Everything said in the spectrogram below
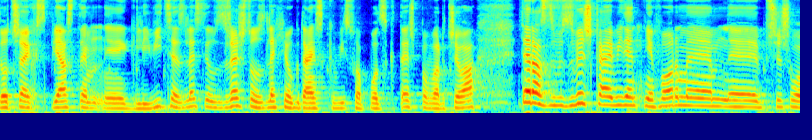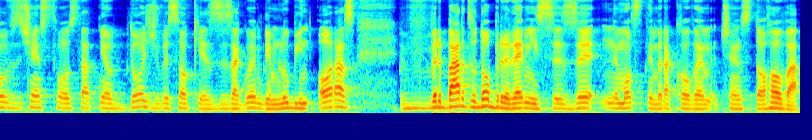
do 3 z Piastem e, Gliwice. Z Lesią, zresztą z Lechią Gdańsk Wisła Płock też powalczyła. Teraz zwyżka ewidentnie formy. Przyszło zwycięstwo ostatnio dość wysokie z Zagłębiem Lubin oraz bardzo dobry remis z mocnym Rakowem Częstochowa.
